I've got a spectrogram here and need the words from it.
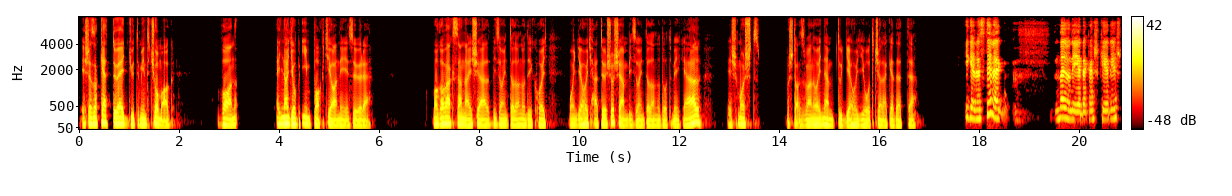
és ez a kettő együtt, mint csomag, van egy nagyobb impaktja a nézőre. Maga Vaxana is elbizonytalanodik, hogy mondja, hogy hát ő sosem bizonytalanodott még el, és most, most az van, hogy nem tudja, hogy jót cselekedette. Igen, ez tényleg nagyon érdekes kérdés.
